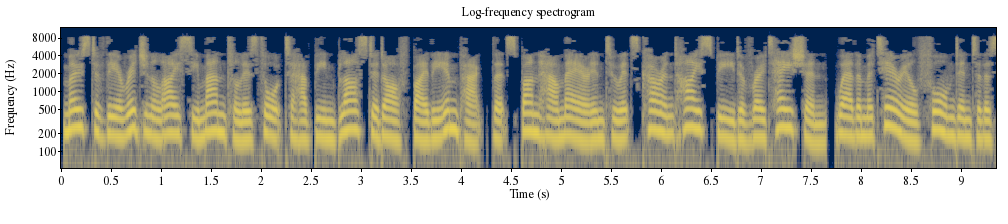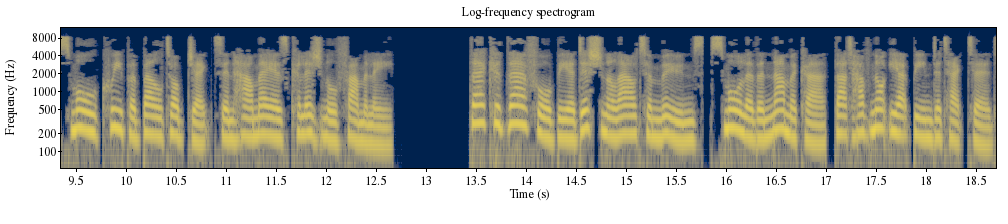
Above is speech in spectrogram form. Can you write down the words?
Most of the original icy mantle is thought to have been blasted off by the impact that spun Haumea into its current high speed of rotation, where the material formed into the small Kuiper belt objects in Haumea's collisional family. There could therefore be additional outer moons, smaller than Namaka, that have not yet been detected.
